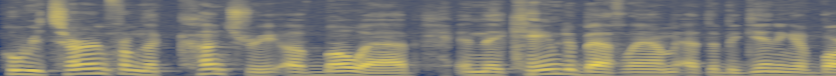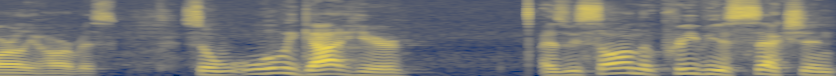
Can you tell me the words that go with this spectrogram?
who returned from the country of Moab, and they came to Bethlehem at the beginning of barley harvest. So, what we got here, as we saw in the previous section,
